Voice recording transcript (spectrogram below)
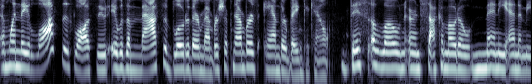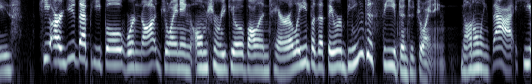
and when they lost this lawsuit, it was a massive blow to their membership numbers and their bank account. This alone earned Sakamoto many enemies. He argued that people were not joining Aum Shinrikyo voluntarily, but that they were being deceived into joining. Not only that, he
